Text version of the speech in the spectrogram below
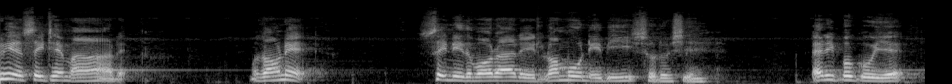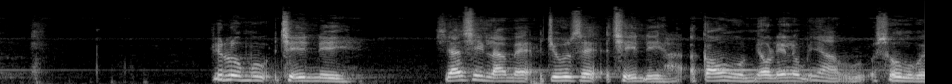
သူရဲ့စိတ်ထဲမှာတဲ့မကောင်းတဲ့စိတ်နေသဘောထားတွေလွှမ်းမိုးနေပြီဆိုလို့ရှိရင်အဲ့ဒီပုဂ္ဂိုလ်ရဲ့ပြုလုပ်မှုအခြေအနေရရှိလာမဲ့အကျိုးဆက်အခြေအနေဟာအကောင်းကိုမျှော်လင့်လို့မရဘူးအဆိုးကိုပဲ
